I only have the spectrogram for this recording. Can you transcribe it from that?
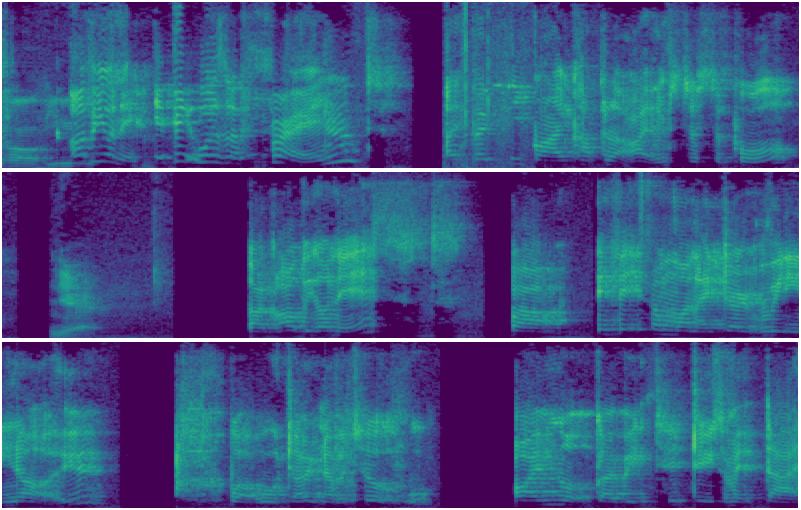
you're, you, I'll be honest, if it was a friend, I'd mostly buy a couple of items to support. yeah, Like, I'll be honest. But if it's someone I don't really know, well, or don't know at all, I'm not going to do something that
